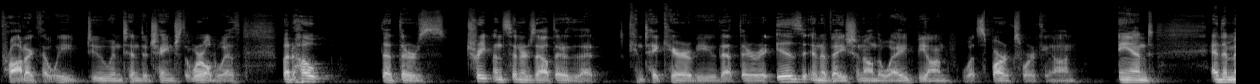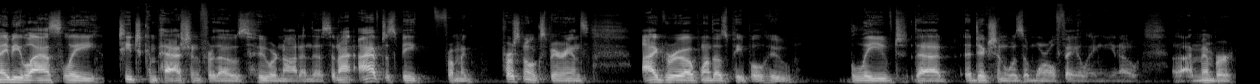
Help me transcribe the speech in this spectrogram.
product that we do intend to change the world with, but hope that there's treatment centers out there that can take care of you, that there is innovation on the way beyond what Spark's working on. And and then maybe lastly, teach compassion for those who are not in this. And I, I have to speak from a personal experience. I grew up one of those people who believed that addiction was a moral failing. You know, uh, I remember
